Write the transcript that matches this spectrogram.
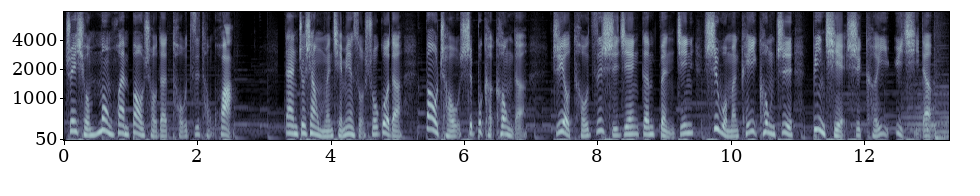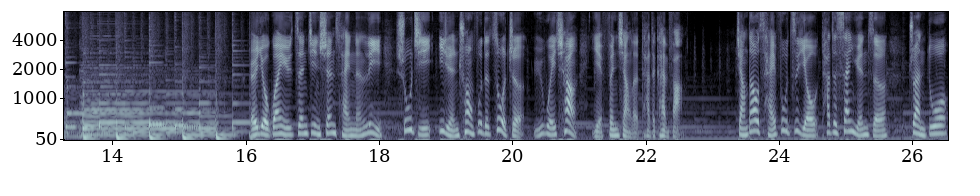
追求梦幻报酬的投资童话。但就像我们前面所说过的，报酬是不可控的，只有投资时间跟本金是我们可以控制，并且是可以预期的。而有关于增进生财能力书籍《一人创富》的作者余维畅也分享了他的看法。讲到财富自由，他的三原则：赚多、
